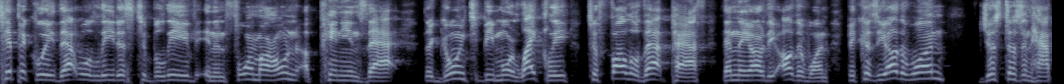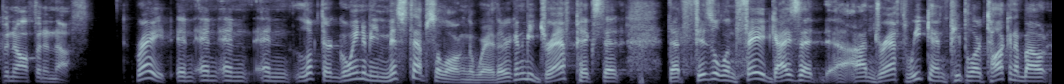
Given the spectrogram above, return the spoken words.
typically that will lead us to believe and inform our own opinions that they're going to be more likely to follow that path than they are the other one because the other one just doesn't happen often enough. Right. And and and and look, there are going to be missteps along the way. There are going to be draft picks that that fizzle and fade. Guys that uh, on draft weekend people are talking about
